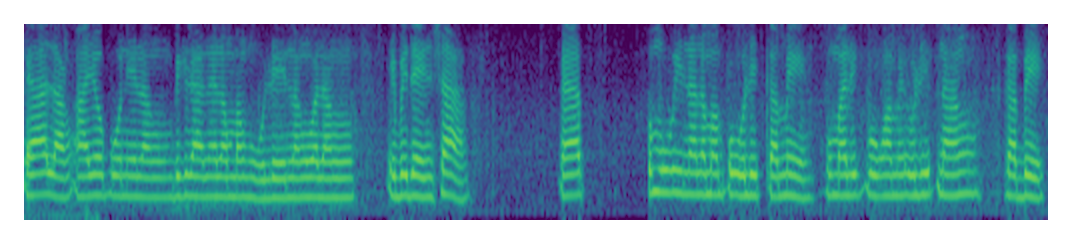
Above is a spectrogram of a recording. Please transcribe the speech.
Kaya lang, ayaw po nilang bigla na lang manghuli lang walang ebidensya. Kaya umuwi na naman po ulit kami. Bumalik po kami ulit ng gabi.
